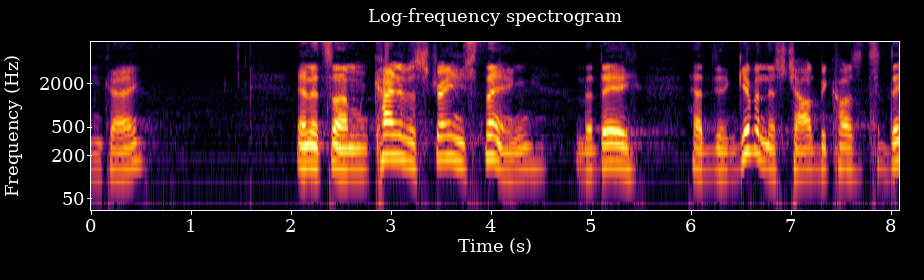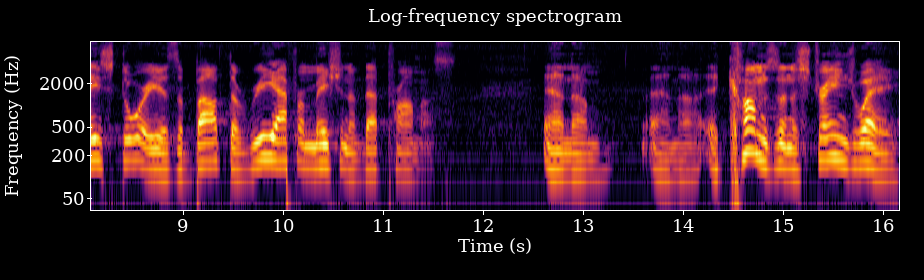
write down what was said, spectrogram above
Okay? And it's um, kind of a strange thing that they had given this child because today's story is about the reaffirmation of that promise. And, um, and uh, it comes in a strange way.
